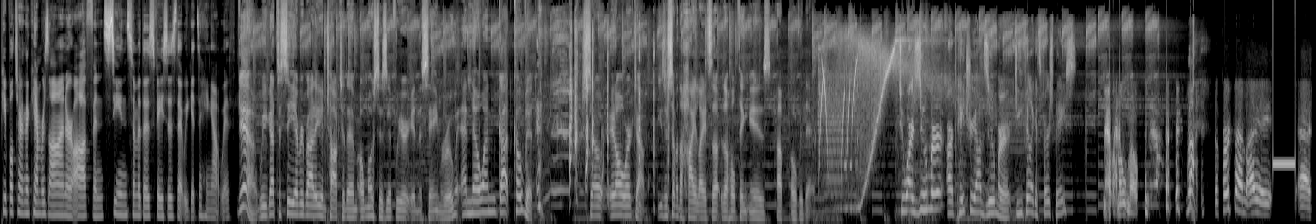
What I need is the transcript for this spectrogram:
People turn their cameras on or off and seeing some of those faces that we get to hang out with. Yeah, we got to see everybody and talk to them almost as if we were in the same room and no one got COVID. So it all worked out. These are some of the highlights. The, the whole thing is up over there. To our Zoomer, our Patreon Zoomer, do you feel like it's first base? Hell no. it's not. The first time I ate ass,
